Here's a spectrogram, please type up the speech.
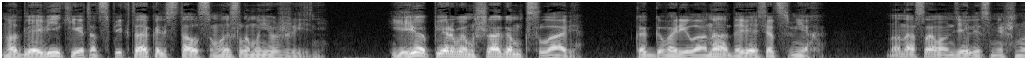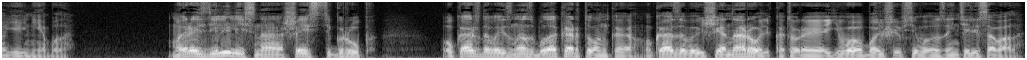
но для Вики этот спектакль стал смыслом ее жизни. Ее первым шагом к славе, как говорила она, давясь от смеха. Но на самом деле смешно ей не было. Мы разделились на шесть групп. У каждого из нас была картонка, указывающая на роль, которая его больше всего заинтересовала.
